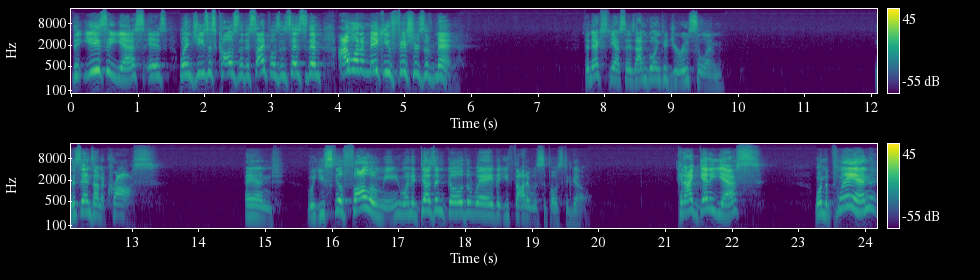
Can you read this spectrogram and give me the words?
The easy yes is when Jesus calls the disciples and says to them, I want to make you fishers of men. The next yes is, I'm going to Jerusalem. This ends on a cross. And will you still follow me when it doesn't go the way that you thought it was supposed to go? Can I get a yes when the plan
